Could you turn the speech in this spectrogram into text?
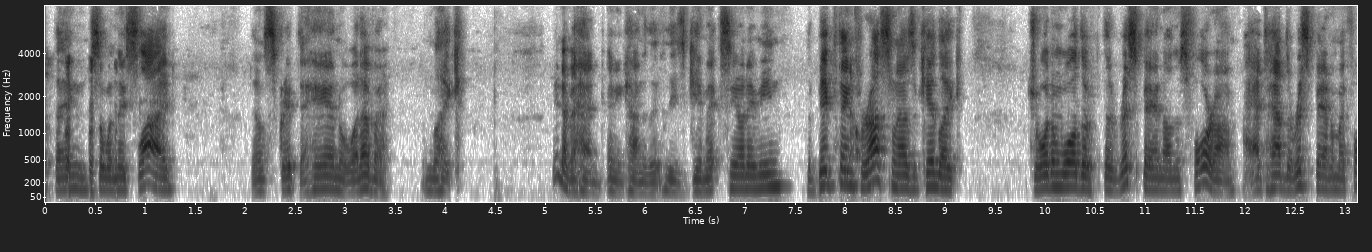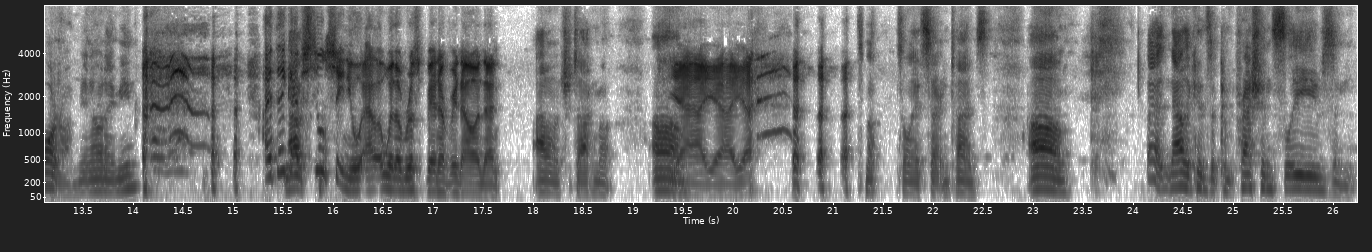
thing. So when they slide, they don't scrape the hand or whatever. I'm like, we never had any kind of the, these gimmicks. You know what I mean? The big thing No. for us when I was a kid, like Jordan wore the, the wristband on his forearm. I had to have the wristband on my forearm. You know what I mean? I think I've still seen you uh, with a wristband every now and then. I don't know what you're talking about. Um, yeah, yeah, yeah. it's, not, it's only at certain times. Um, now the kids have compression sleeves and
